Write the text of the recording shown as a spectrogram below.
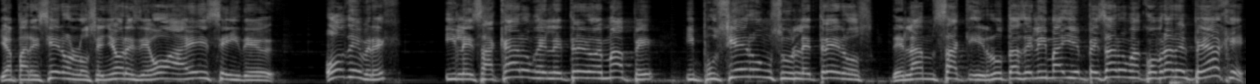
Y aparecieron los señores de OAS y de Odebrecht y le sacaron el letrero de MAPE y pusieron sus letreros de LAMSAC y Rutas de Lima y empezaron a cobrar el peaje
